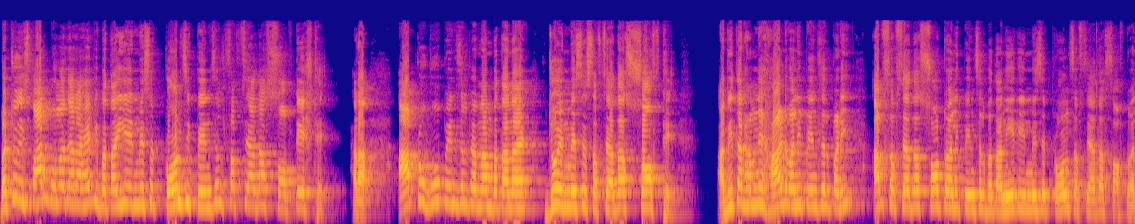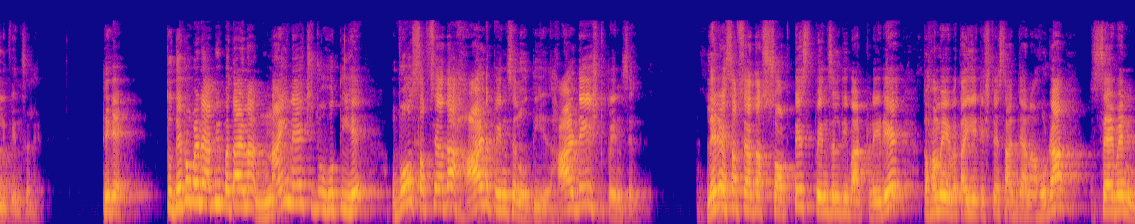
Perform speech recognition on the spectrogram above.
बच्चों, इस बार बोला जा रहा है कि बताइए इनमें से कौन सी पेंसिल सबसे ज़्यादा सॉफ्टेस्ट है? है ना? आपको वो पेंसिल का नाम बताना है जो इनमें से सबसे ज़्यादा सॉफ्ट है। अभी तक हमने हार्ड वाली पेंसिल पढ़ी, अब सबसे ज़्यादा सॉफ्ट वाली पेंसिल बतानी है कि इनमें से कौन सबसे ज़्यादा सॉफ्ट वाली पेंसिल है। ठीक है? तो देखो मैंने अभी बताया ना नाइन एच जो होती है वो सबसे ज़्यादा हार्ड पेंसिल होती है हार्डेस्ट पेंसिल ले रहे सबसे ज़्यादा सॉफ्टेस्ट पेंसिल की बात करेंगे तो हमें बताइए किसके साथ जाना होगा? सेवन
